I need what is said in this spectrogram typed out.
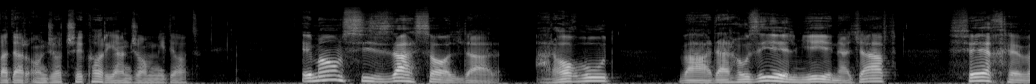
و در آنجا چه کاری انجام می‌داد؟ امام سیزده سال در عراق بود و در حوزه علمیه نجف فقه و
